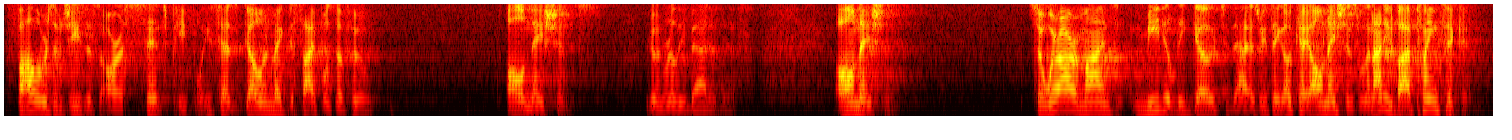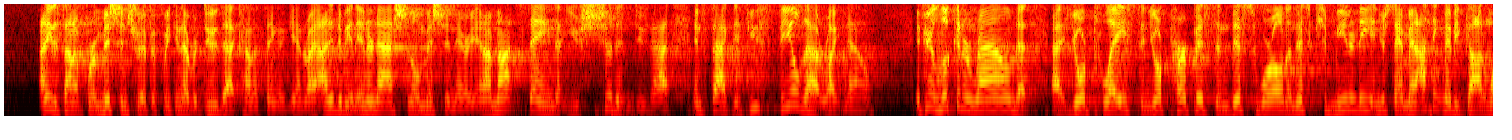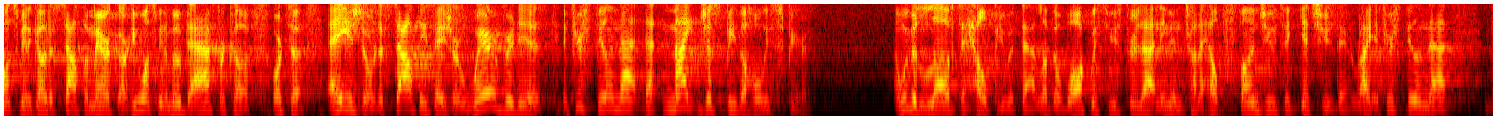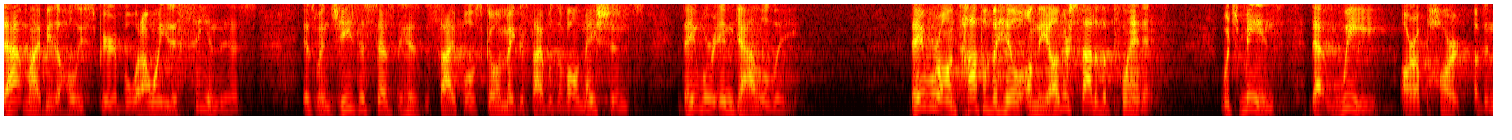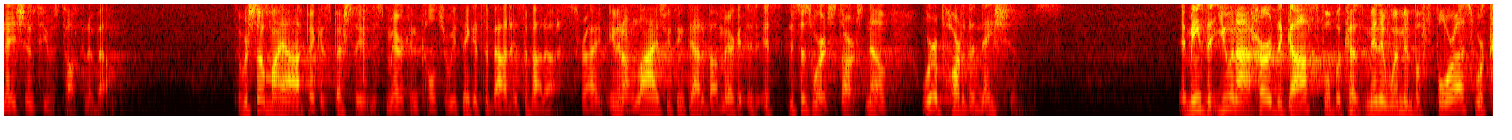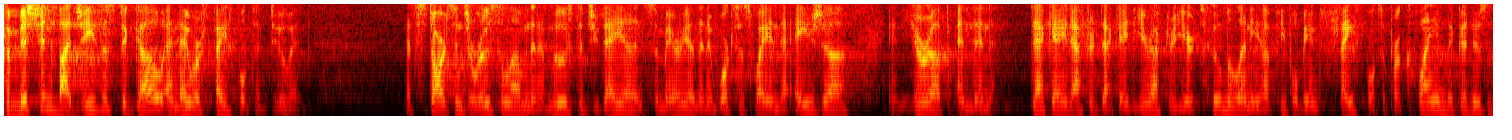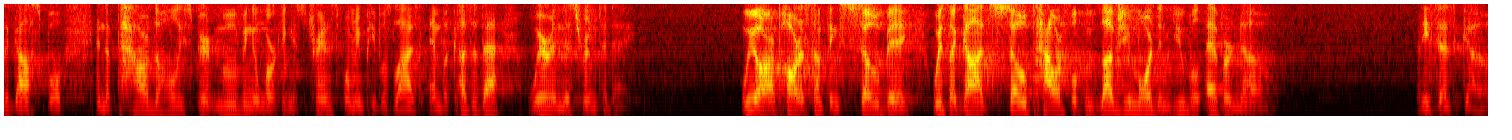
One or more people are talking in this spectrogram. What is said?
Followers of Jesus are a sent people. He says, Go and make disciples of who? All nations we're doing really bad at this. All nations. So, where our minds immediately go to that is we think, okay, all nations, well, then I need to buy a plane ticket. I need to sign up for a mission trip if we can ever do that kind of thing again, right? I need to be an international missionary. And I'm not saying that you shouldn't do that. In fact, if you feel that right now, if you're looking around at, at your place and your purpose in this world and this community, and you're saying, man, I think maybe God wants me to go to South America, or He wants me to move to Africa, or to Asia, or to Southeast Asia, or wherever it is, if you're feeling that, that might just be the Holy Spirit. And we would love to help you with that, love to walk with you through that, and even try to help fund you to get you there, right? If you're feeling that, that might be the Holy Spirit. But what I want you to see in this is when Jesus says to his disciples, Go and make disciples of all nations, they were in Galilee. They were on top of a hill on the other side of the planet, which means that we are a part of the nations he was talking about. So we're so myopic, especially in this American culture. We think it's about, it's about us, right? Even our lives, we think that about America. It's, it's, this is where it starts. No, we're a part of the nations. It means that you and I heard the gospel because men and women before us were commissioned by Jesus to go and they were faithful to do it. It starts in Jerusalem and then it moves to Judea and Samaria and then it works its way into Asia and Europe, and then decade after decade, year after year, two millennia of people being faithful to proclaim the good news of the gospel and the power of the Holy Spirit moving and working. is transforming people's lives. And because of that, we're in this room today. We are a part of something so big with a God so powerful who loves you more than you will ever know. And he says, Go,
